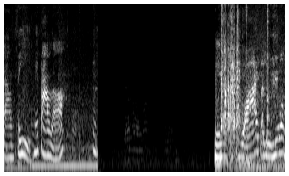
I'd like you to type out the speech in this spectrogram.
ตามสิไม่ตามเหรอนี่นะครับว้ายตะลุยม่วง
